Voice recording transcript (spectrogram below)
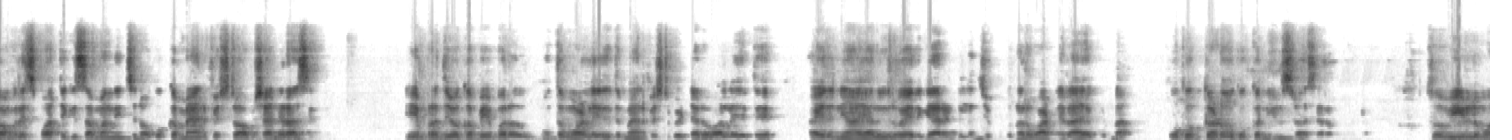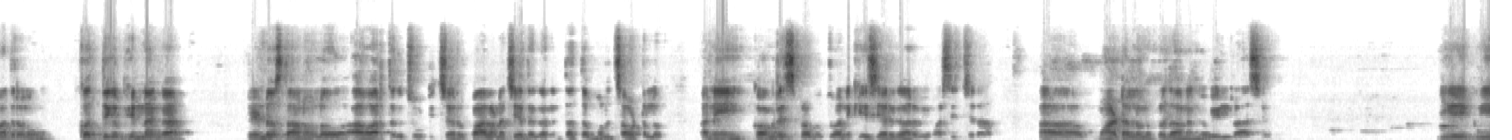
కాంగ్రెస్ పార్టీకి సంబంధించిన ఒక్కొక్క మేనిఫెస్టో అంశాన్ని రాసింది. ఏం ప్రతి ఒక్క పేపరు మొత్తం వాళ్ళు ఏదైతే మేనిఫెస్టో పెట్టారో వాళ్ళు ఏదైతే ఐదు న్యాయాలు ఇరవై ఐదు గ్యారంటీలు అని చెప్పుకున్నారో వాటిని రాయకుండా ఒక్కొక్కడు ఒక్కొక్క న్యూస్ రాశారు అనమాట సో వీళ్ళు మాత్రం కొద్దిగా భిన్నంగా రెండో స్థానంలో ఆ వార్తకు చోటిచ్చారు. పాలన చేతగాని దద్దమ్మలు చవటలు అని కాంగ్రెస్ ప్రభుత్వాన్ని కేసీఆర్ గారు విమర్శించిన ఆ మాటలను ప్రధానంగా వీళ్ళు రాశారు ఈ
